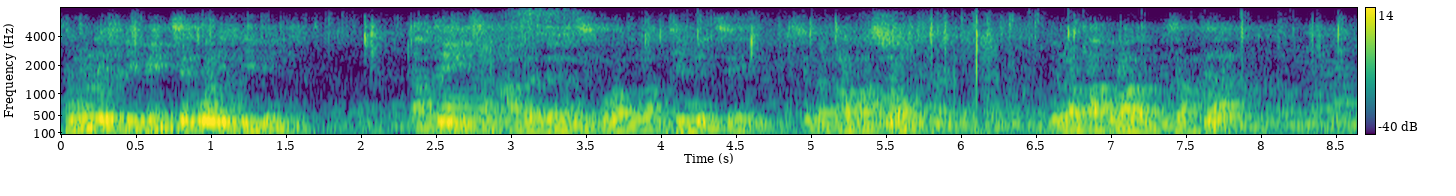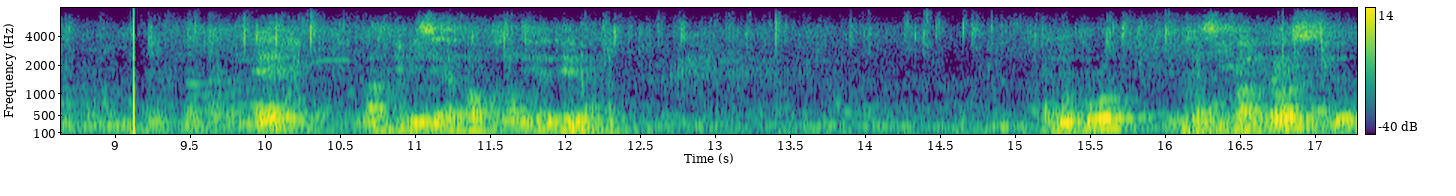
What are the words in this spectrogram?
Pour c'est quoi fluides L'artérie, c'est quoi l'artérie C'est l'inflammation de la paroi des artères. Et la fluide, c'est l'inflammation des veines. Et donc, pour les principales causes de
